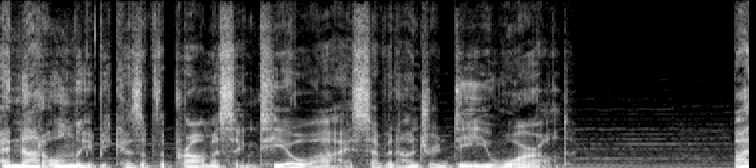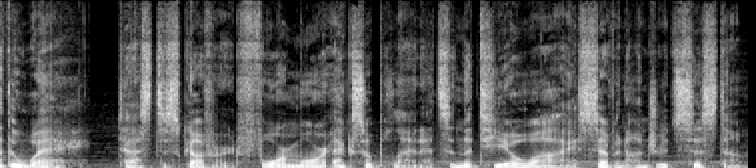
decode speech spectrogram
And not only because of the promising TOI 700D world. By the way, TESS discovered four more exoplanets in the TOI 700 system.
